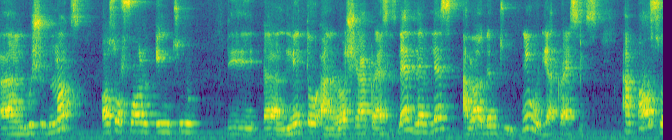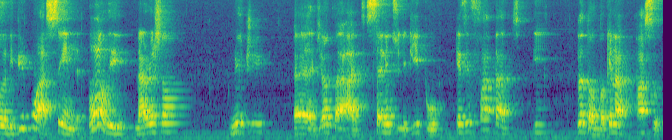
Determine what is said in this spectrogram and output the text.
and we should not also fall into the uh, NATO and Russia crisis. Let them, let's allow them to deal with their crisis. And also, the people are saying that one of the narrations military uh, junta are selling to the people is the fact that he, of Burkina Faso,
